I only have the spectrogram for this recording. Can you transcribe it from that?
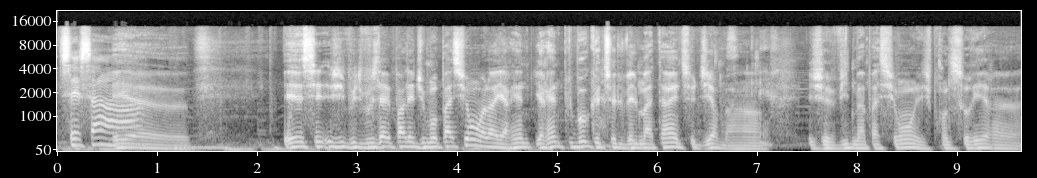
C'est ça. Et, hein. euh, et j'ai- vous avez parlé du mot passion, voilà, il n'y a, rien- y a rien de plus beau que de se lever le matin et de se dire, ben, je vis de ma passion et je prends le sourire euh,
